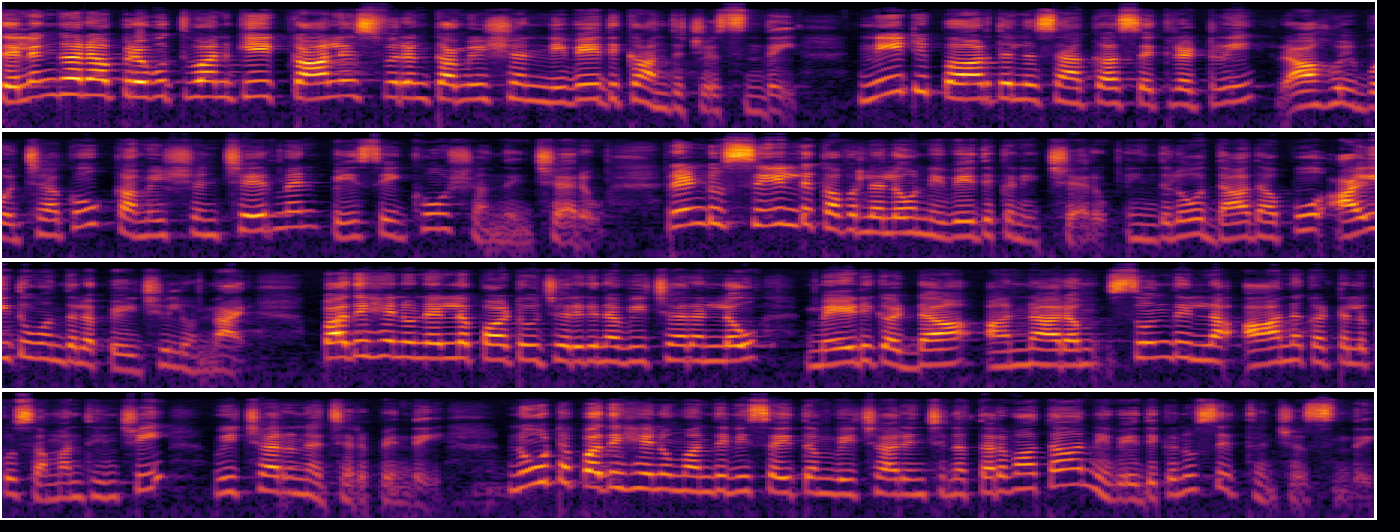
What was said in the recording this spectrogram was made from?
తెలంగాణ ప్రభుత్వానికి కాళేశ్వరం కమిషన్ నివేదిక అందజేసింది. నీటిపారుదల శాఖ సెక్రటరీ రాహుల్ బొజ్జాకు కమిషన్ చైర్మన్ పీసీ ఘోష్ అందించారు. రెండు సీల్డ్ కవర్లలో నివేదికనిచ్చారు. ఇందులో దాదాపు ఐదు వందల పేజీలున్నాయి. పదిహేను నెలల పాటు జరిగిన విచారణలో మేడిగడ్డ అన్నారం సుందిళ్ళ ఆనకట్టలకు సంబంధించి విచారణ జరిపింది. నూట పదిహేను మందిని సైతం విచారించిన తర్వాత నివేదికను సిద్ధం చేసింది.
